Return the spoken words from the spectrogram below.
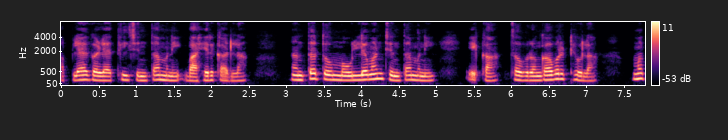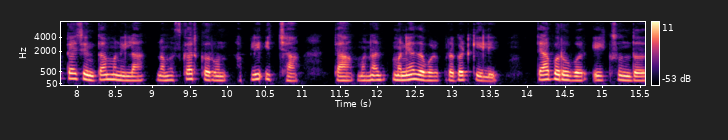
आपल्या गळ्यातील चिंतामणी बाहेर काढला. नंतर तो मौल्यवान चिंतामणी एका चौरंगावर ठेवला. मग त्या चिंतामणीला नमस्कार करून आपली इच्छा त्या मना मण्याजवळ प्रगट केली. त्याबरोबर एक सुंदर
